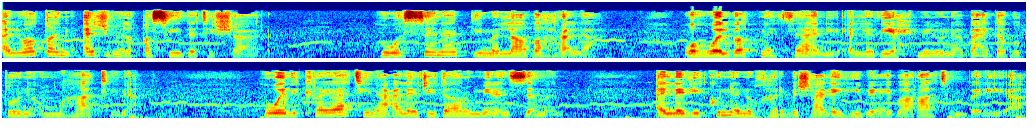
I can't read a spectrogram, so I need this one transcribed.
الوطن أجمل قصيدة شعر. هو السند لمن لا ظهر له وهو البطن الثاني الذي يحملنا بعد بطون أمهاتنا. هو ذكرياتنا على جدار من الزمن الذي كنا نخربش عليه بعبارات بريئة.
